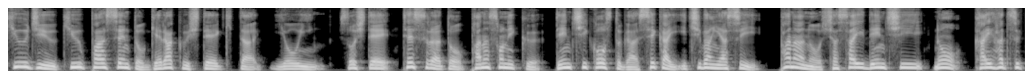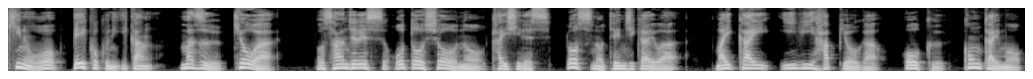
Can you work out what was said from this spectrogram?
99%下落してきた要因、そしてテスラとパナソニック電池コストが世界一番安いパナの車載電池の開発機能を米国に移管。まず今日はロサンゼルスオートショーの開始です。ロスの展示会は毎回 EV 発表が多く、今回も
